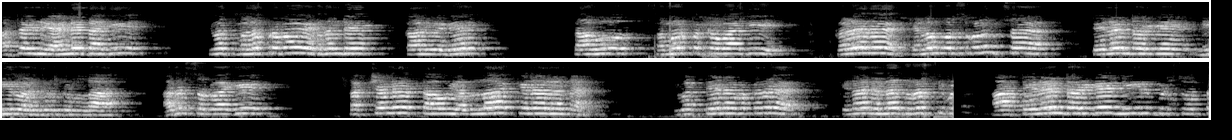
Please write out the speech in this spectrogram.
ಅಷ್ಟೇ ಇನ್ನು ಎರಡನೇದಾಗಿ ಇವತ್ತು ಮಲಪ್ರಭಾ ಎಡದಂಡೆ ಕಾಲುವೆಗೆ ತಾವು ಸಮರ್ಪಕವಾಗಿ ಕಳೆದ ಕೆಲವು ವರ್ಷಗಳು ಸಹ ಟೈಲೆಂಡ್ ಅವರಿಗೆ ನೀರು ಹರಿದಿರುವುದಿಲ್ಲ. ಅದರ ಸಲುವಾಗಿ ತಕ್ಷಣ ತಾವು ಎಲ್ಲ ಕೆನಾಲನ್ನು ಇವತ್ತೇನಾಗಬೇಕಂದ್ರೆ ಕೆನಾಲ್ ಎಲ್ಲ ದುರಸ್ತಿ ಆ ಟೈಲೆಂಡ್ ಅವರಿಗೆ ನೀರು ಬಿಡಿಸುವಂಥ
